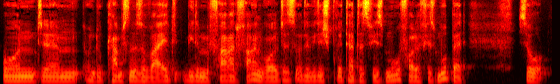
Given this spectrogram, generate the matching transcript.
Und, ähm, und du kamst nur so weit, wie du mit Fahrrad fahren wolltest oder wie du Sprit hattest fürs Mofa oder fürs Moped. So,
